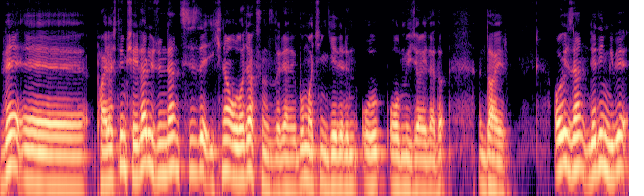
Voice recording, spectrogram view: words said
Ve e, paylaştığım şeyler yüzünden siz de ikna olacaksınızdır. Yani bu maçın gelirin olup olmayacağıyla da, dair. O yüzden dediğim gibi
